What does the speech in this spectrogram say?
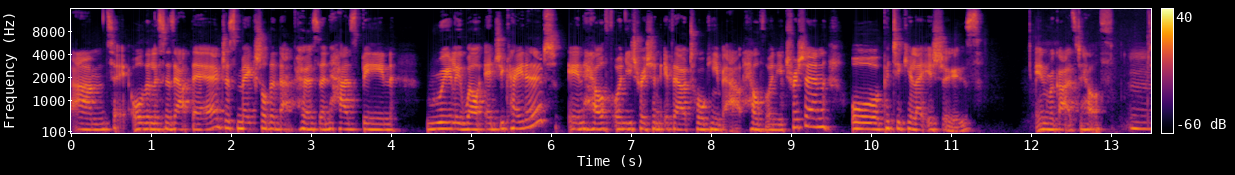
um, to all the listeners out there, just make sure that that person has been really well educated in health or nutrition if they are talking about health or nutrition or particular issues in regards to health. Mm.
